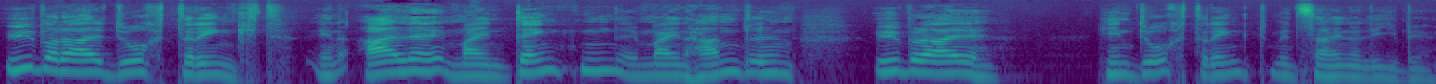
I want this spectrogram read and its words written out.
überall durchdringt, in alle, in mein Denken, in mein Handeln, überall hindurchdringt mit seiner Liebe.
